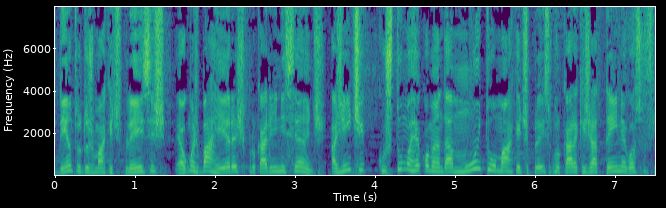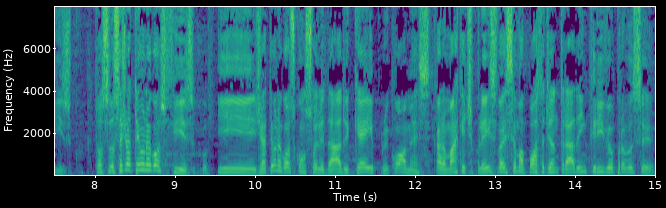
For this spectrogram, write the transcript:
dentro dos marketplaces, é, algumas barreiras para o cara iniciante. A gente costuma recomendar muito o marketplace para o cara que já tem negócio físico. Então, se você já tem um negócio físico e já tem um negócio consolidado e quer ir para o e-commerce, cara, o marketplace vai ser uma porta de entrada incrível para você.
